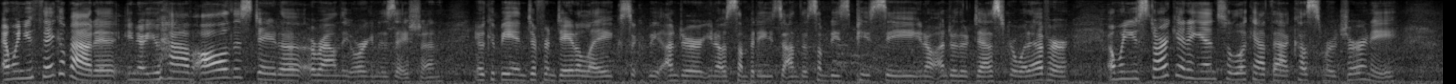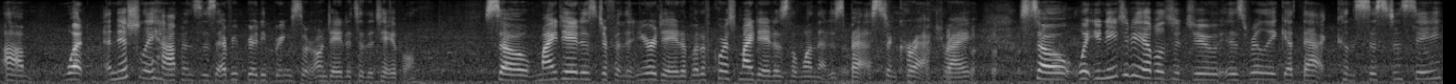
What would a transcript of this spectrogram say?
And when you think about it, you know, you have all this data around the organization. You know, it could be in different data lakes, it could be under, you know, somebody's under somebody's PC, you know, under their desk or whatever. And when you start getting in to look at that customer journey, um, what initially happens is everybody brings their own data to the table. So my data is different than your data, but of course my data is the one that is best and correct, right? so what you need to be able to do is really get that consistency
